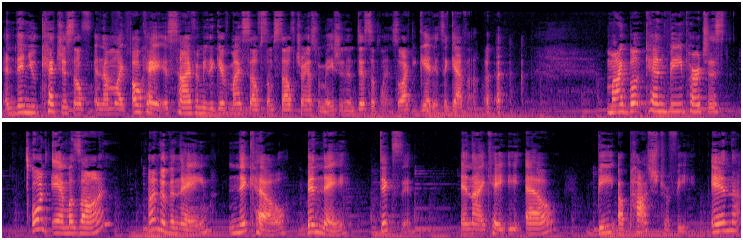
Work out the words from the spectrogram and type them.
And then you catch yourself, and I'm like, okay, it's time for me to give myself some self transformation and discipline so I can get it together. My book can be purchased on Amazon under the name Nikel Benet Dixon. N I K E L B apostrophe N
